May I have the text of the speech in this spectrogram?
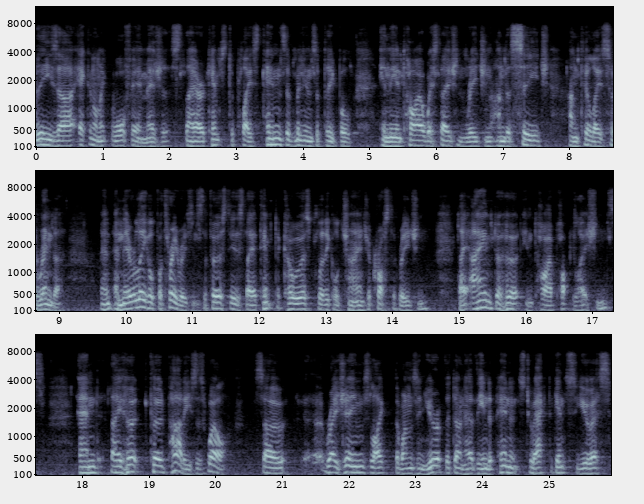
These are economic warfare measures. They are attempts to place tens of millions of people in the entire West Asian region under siege until they surrender. And, and, they're illegal for three reasons. The first is they attempt to coerce political change across the region. They aim to hurt entire populations and they hurt third parties as well. So regimes like the ones in Europe that don't have the independence to act against the US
